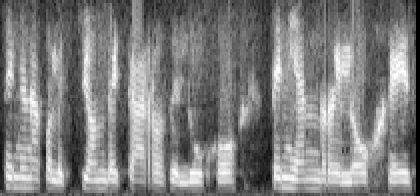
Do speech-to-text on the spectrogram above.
tenía una colección de carros de lujo, tenían relojes,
